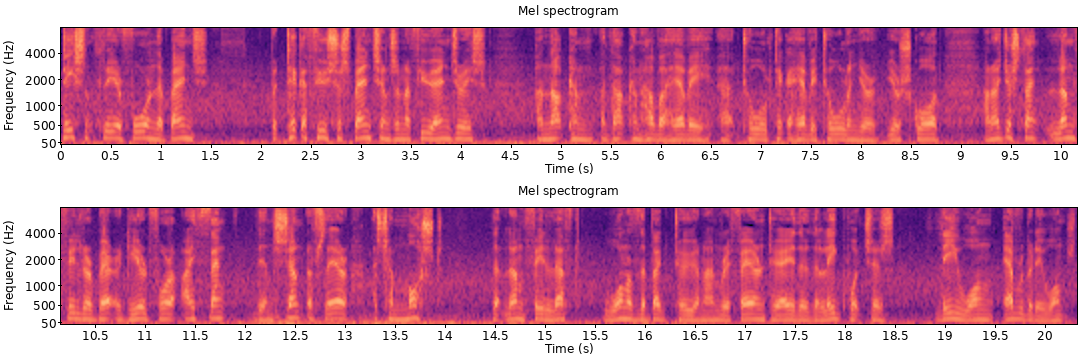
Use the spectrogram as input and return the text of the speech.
decent three or four on the bench, but take a few suspensions and a few injuries, and that can that can have a heavy uh, toll, take a heavy toll on your, your squad. And I just think Linfield are better geared for it. I think the incentives there, it's a must that Linfield lift one of the big two, and I'm referring to either the league, which is the one everybody wants.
